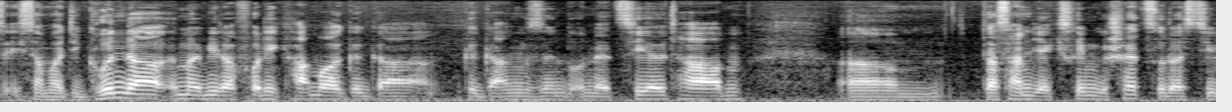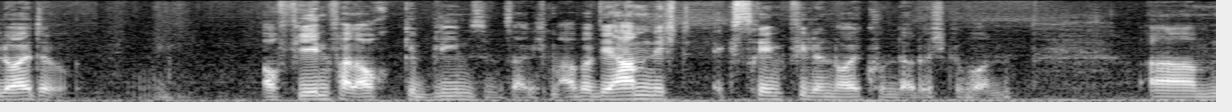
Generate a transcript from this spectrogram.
ich sag mal, die Gründer immer wieder vor die Kamera gega gegangen sind und erzählt haben. Ähm, das haben die extrem geschätzt, sodass die Leute auf jeden Fall auch geblieben sind, sage ich mal. Aber wir haben nicht extrem viele Neukunden dadurch gewonnen. Ähm,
